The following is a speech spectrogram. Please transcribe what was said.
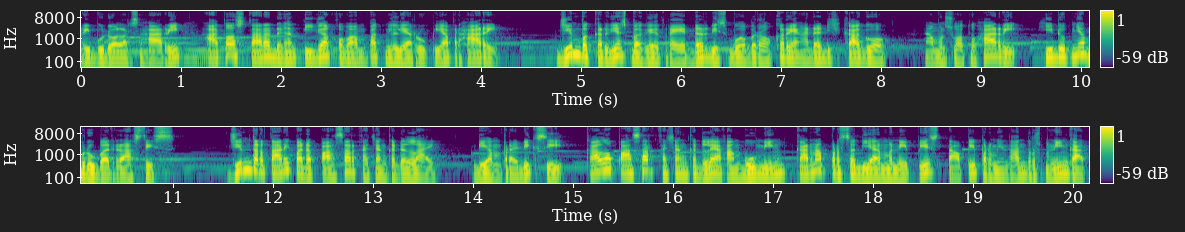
ribu dolar sehari atau setara dengan 3,4 miliar rupiah per hari. Jim bekerja sebagai trader di sebuah broker yang ada di Chicago. Namun suatu hari, hidupnya berubah drastis. Jim tertarik pada pasar kacang kedelai. Dia memprediksi kalau pasar kacang kedelai akan booming karena persediaan menipis tapi permintaan terus meningkat.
